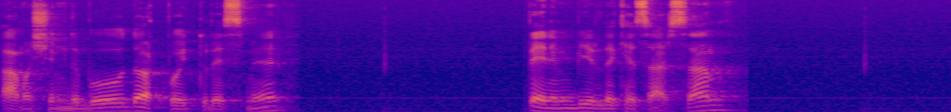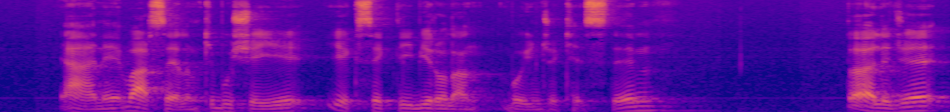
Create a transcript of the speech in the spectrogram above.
Ama şimdi bu 4 boyutlu resmi benim bir de kesersem yani varsayalım ki bu şeyi yüksekliği 1 olan boyunca kestim. Böylece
